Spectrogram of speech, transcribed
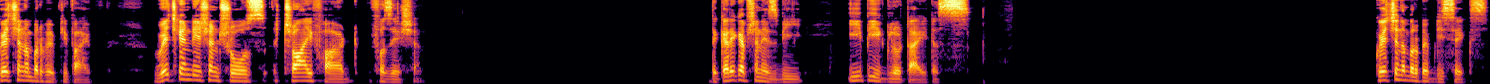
Question number 55. Which condition shows tripod position? The correct option is B. Epiglottitis. Question number 56.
